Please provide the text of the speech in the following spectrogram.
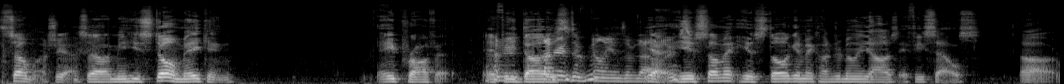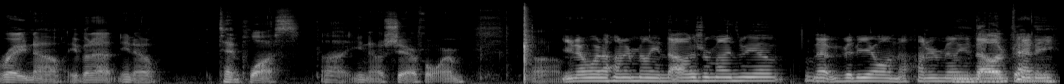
so much yeah so i mean he's still making a profit if he does hundreds of millions of dollars. yeah he's still make he's still gonna make 100 million dollars if he sells uh right now even at you know 10 plus uh you know share for him Um, You know what a hundred million dollars reminds me of? That video on the hundred million dollar penny.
